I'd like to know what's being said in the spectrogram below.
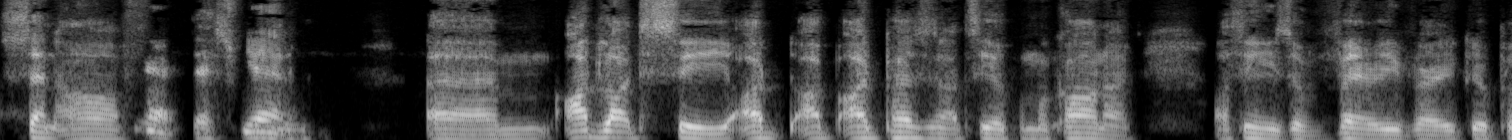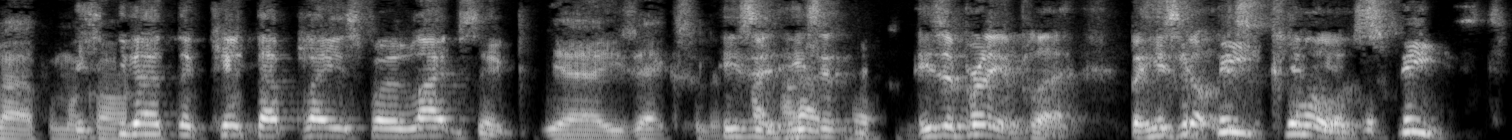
centre half, yeah, desperately. Um, I'd like to see. I'd, I'd, I'd personally like to see Upamecano. I think he's a very, very good player. is he Upamecano. the, the kid that plays for Leipzig? Yeah, he's excellent. He's a, he's a he's a brilliant player, but he's a got this beast, isn't he? clause. He's a beast.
